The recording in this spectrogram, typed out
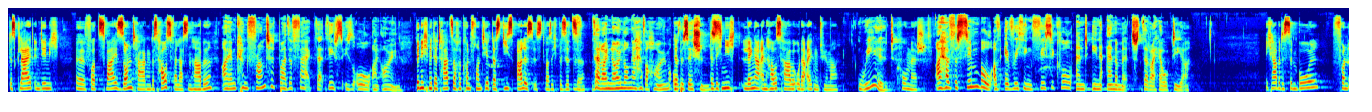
das Kleid, in dem ich äh, vor zwei Sonntagen das Haus verlassen habe, I am confronted by the fact that this is all I own. bin ich mit der Tatsache konfrontiert, dass dies alles ist, was ich besitze. That I no longer have a home or Das- possessions. Dass ich nicht länger ein Haus habe oder Eigentümer. Weird. Komisch. I have the symbol of everything physical and inanimate that I held dear. Ich habe das Symbol von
